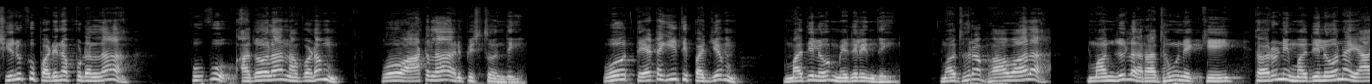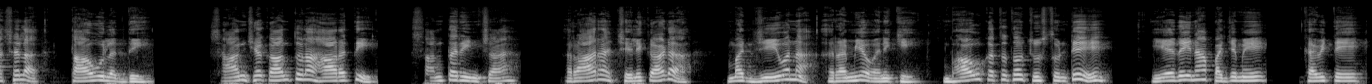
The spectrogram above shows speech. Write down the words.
చినుకు పడినప్పుడల్లా పువ్వు అదోలా నవ్వడం ఓ ఆటలా అనిపిస్తోంది. ఓ తేటగీతి పద్యం మదిలో మెదిలింది. మధుర భావాల మంజుల రథమునెక్కి తరుణి మదిలోన యాసల తావులద్ది. సాంధ్యకాంతుల హారతి సంతరించ రార చెలికాడ మజ్జీవన రమ్యవనికి. భావుకథతో చూస్తుంటే ఏదైనా పద్యమే కవితే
